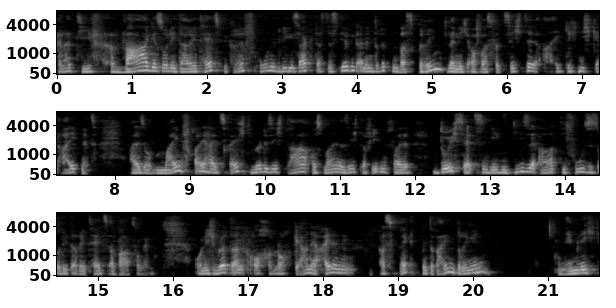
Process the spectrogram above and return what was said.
relativ vage Solidaritätsbegriff, ohne wie gesagt, dass das irgendeinem Dritten was bringt, wenn ich auf was verzichte, eigentlich nicht geeignet. Also mein Freiheitsrecht würde sich da aus meiner Sicht auf jeden Fall durchsetzen gegen diese Art diffuse Solidaritätserwartungen. Und ich würde dann auch noch gerne einen Aspekt mit reinbringen, nämlich,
